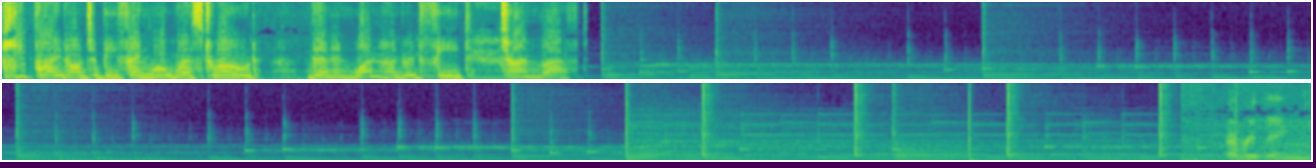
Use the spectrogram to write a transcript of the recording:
Keep right onto Bifangwa West Road. Then in 100 feet, turn left. Everything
